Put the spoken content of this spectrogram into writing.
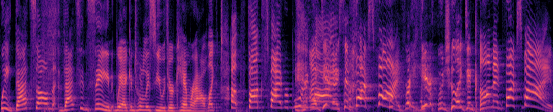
Wait, that's um that's insane. Wait, I can totally see you with your camera out. Like, uh, Fox 5 reporting I did. I said Fox Five right here. Would you like to comment? Fox Five.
